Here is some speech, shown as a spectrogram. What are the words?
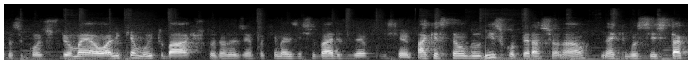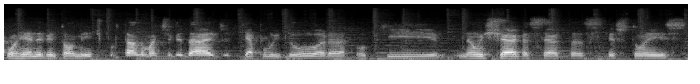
Para você construir uma eólica é muito baixo. Estou dando exemplo aqui, mas existem vários exemplos distintos. A questão do risco operacional, né? Que você está correndo eventualmente por estar numa atividade que é poluidora ou que não enxerga certas questões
